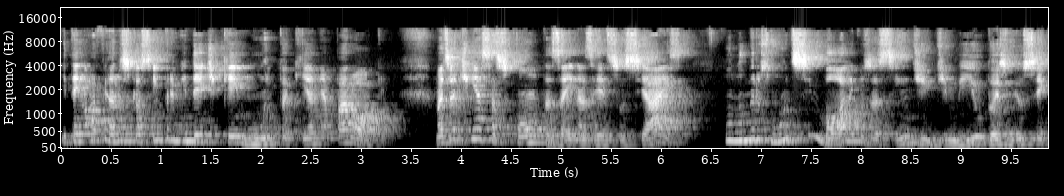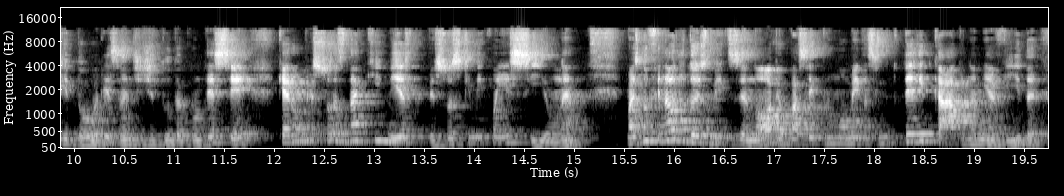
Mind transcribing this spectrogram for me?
e tem nove anos que eu sempre me dediquei muito aqui à minha paróquia. Mas eu tinha essas contas aí nas redes sociais com números muito simbólicos, assim, de, de mil, dois mil seguidores antes de tudo acontecer, que eram pessoas daqui mesmo, pessoas que me conheciam, né? Mas no final de 2019 eu passei por um momento assim muito delicado na minha vida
